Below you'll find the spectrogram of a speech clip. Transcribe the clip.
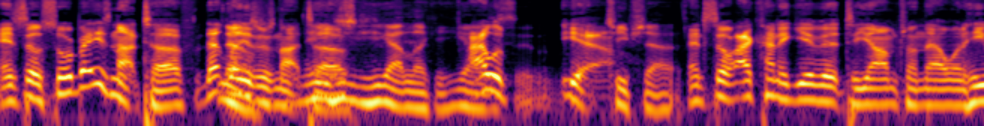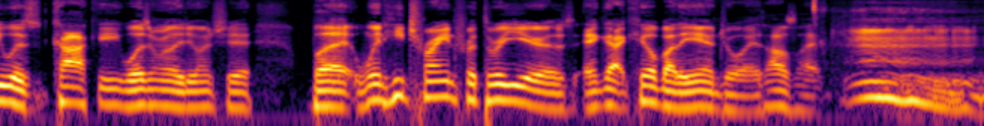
and so Sorbet's not tough. That No. laser's not He- tough. He, he got lucky. He got I would, yeah, cheap shot. And so I kind of give it to Yamcha on that one. He was cocky, wasn't really doing shit. But when he trained for three years and got killed by the androids, I was like, mm,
